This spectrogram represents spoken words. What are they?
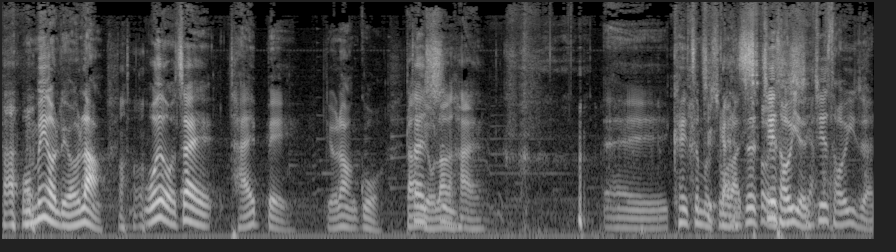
浪。我没有流浪，我有在台北流浪过，当流浪汉。呃，可以这么说啦，这街头艺人，街头艺人，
